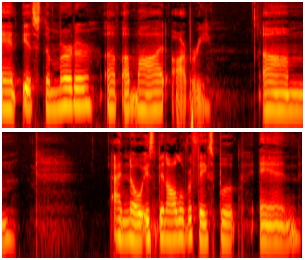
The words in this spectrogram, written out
and it's the murder of Ahmaud Arbery. Um, I know it's been all over Facebook, and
